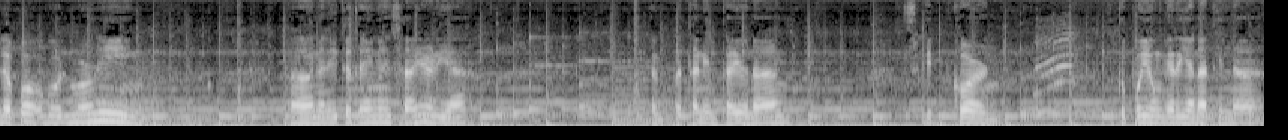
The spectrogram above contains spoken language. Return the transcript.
Hello po, good morning. Ah, nandito tayo ngayon sa area. Nagpatanim tayo ng sweet corn. Ito po yung area natin na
